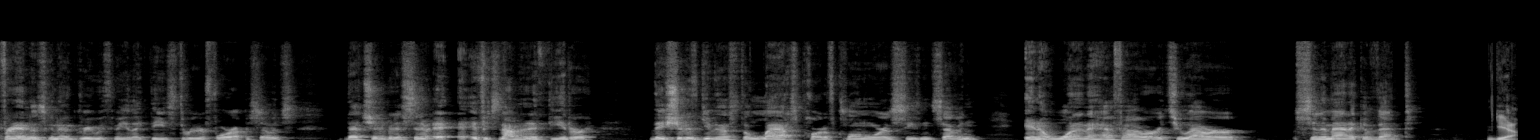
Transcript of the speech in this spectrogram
Fernando's going to agree with me. Like these three or four episodes, that should have been a cinema. If it's not in a theater, they should have given us the last part of Clone Wars season seven in a one and a half hour or two hour cinematic event. Yeah.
